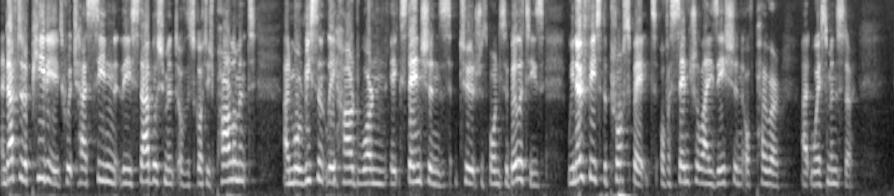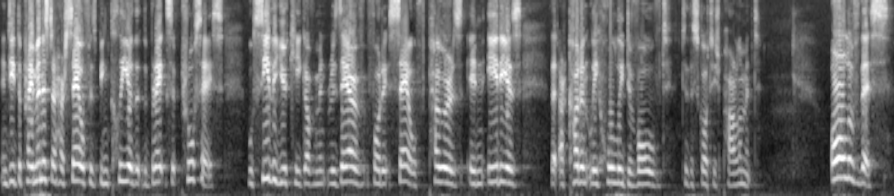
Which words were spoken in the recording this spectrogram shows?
And after a period which has seen the establishment of the Scottish Parliament and more recently hard-won extensions to its responsibilities, we now face the prospect of a centralisation of power at Westminster. Indeed, the Prime Minister herself has been clear that the Brexit process will see the UK government reserve for itself powers in areas that are currently wholly devolved to the Scottish Parliament. All of this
